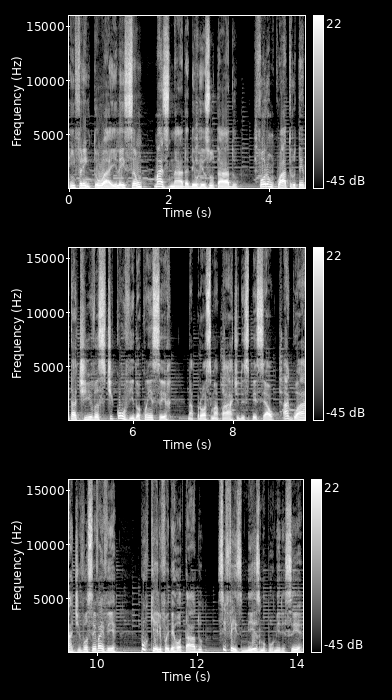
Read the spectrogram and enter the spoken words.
Enfrentou a eleição, mas nada deu resultado. Foram quatro tentativas, te convido a conhecer. Na próxima parte do especial, aguarde, você vai ver. Por que ele foi derrotado? Se fez mesmo por merecer?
